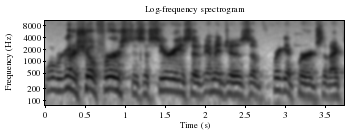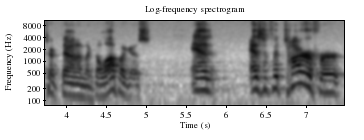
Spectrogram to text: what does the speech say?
What we're going to show first is a series of images of frigate birds that I took down in the Galapagos. And as a photographer,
